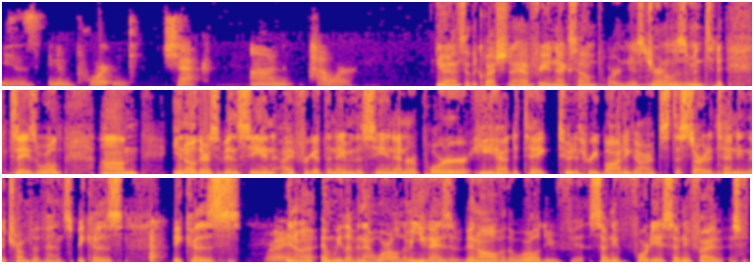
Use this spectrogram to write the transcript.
is an important check on power. You answer the question I have for you next. How important is journalism in today, today's world? Um, you know, there's been CNN, I forget the name of the CNN reporter. He had to take two to three bodyguards to start attending the Trump events because, because, right. you know, and we live in that world. I mean, you guys have been all over the world. You've 70, 40, 75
